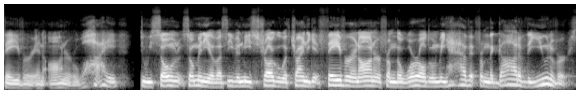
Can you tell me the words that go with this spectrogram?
favor and honor. Why do we so so many of us, even me, struggle with trying to get favor and honor from the world when we have it from the God of the universe?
